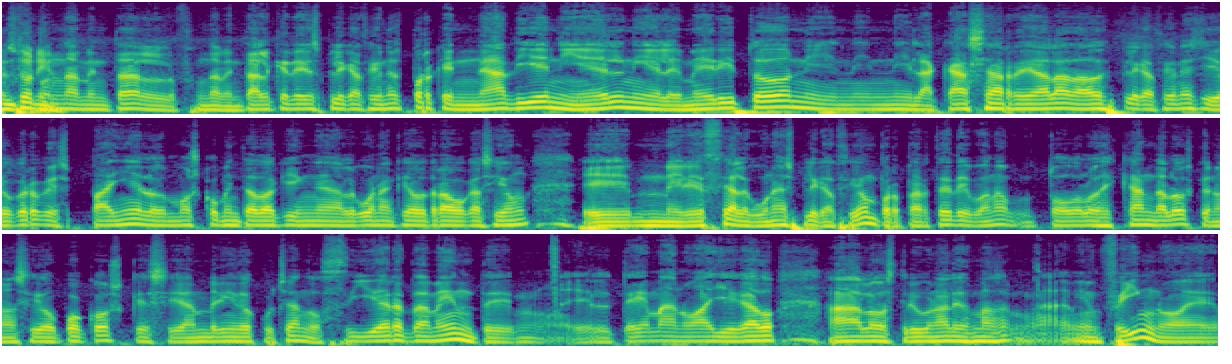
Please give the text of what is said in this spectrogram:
Antonio. fundamental, fundamental que dé explicaciones porque nadie, ni él, ni el emérito, ni, ni- ni la Casa Real ha dado explicaciones y yo creo que España, lo hemos comentado aquí en alguna que otra ocasión, eh, merece alguna explicación por parte de bueno, todos los escándalos, que no han sido pocos, que se han venido escuchando. Ciertamente el tema no ha llegado a los tribunales más, en fin, no Eh,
